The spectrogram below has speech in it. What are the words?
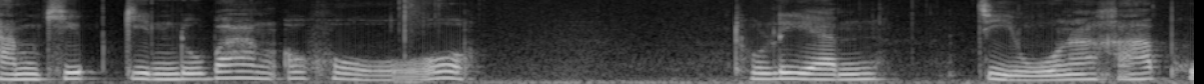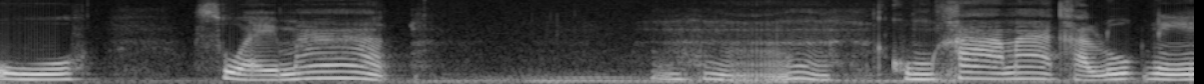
ทำคลิปกินดูบ้าง โอ้โห ทุเรียนจิ๋วนะคะภูสวยมาก คุ้มค่ามากค่ะลูกนี้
